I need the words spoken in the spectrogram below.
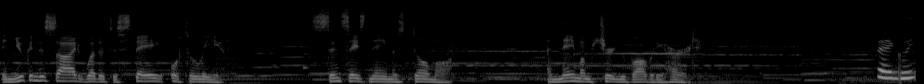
Then you can decide whether to stay or to leave. Sensei's name is Domon, a name I'm sure you've already heard. Vaguely.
